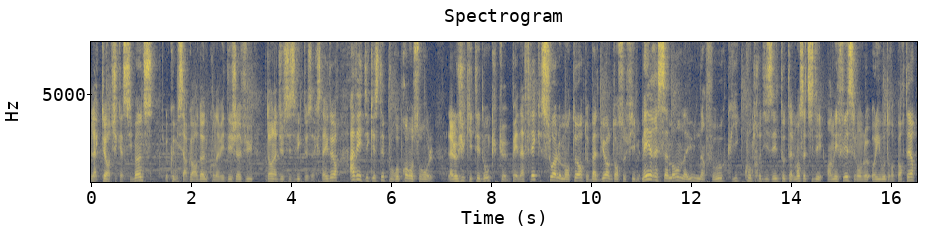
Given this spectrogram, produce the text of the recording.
l'acteur J.K. Simmons, le commissaire Gordon qu'on avait déjà vu dans la Justice League de Zack Snyder, avait été casté pour reprendre son rôle. La logique était donc que Ben Affleck soit le mentor de Batgirl dans ce film. Mais récemment, on a eu une info qui contredisait totalement cette idée. En effet, selon le Hollywood Reporter,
